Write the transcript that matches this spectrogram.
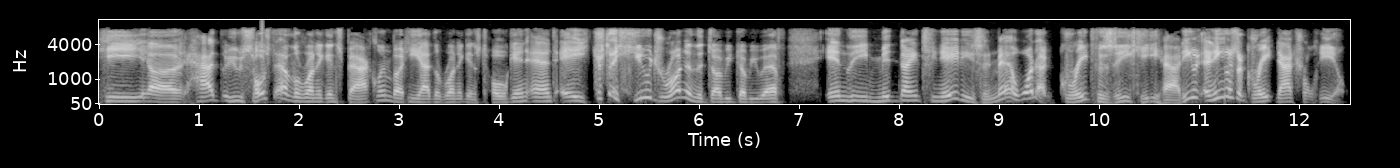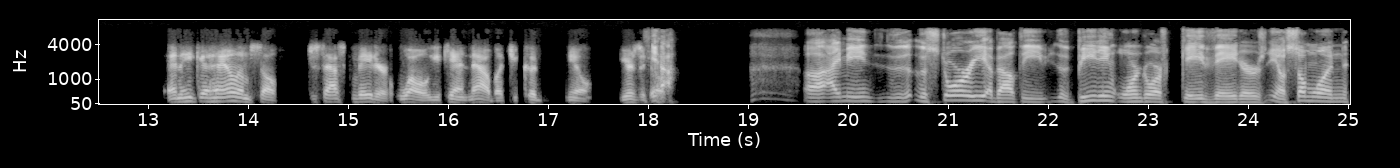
He uh, had he was supposed to have the run against Backlund, but he had the run against Hogan and a just a huge run in the WWF in the mid 1980s. And man, what a great physique he had. He and he was a great natural heel. and he could handle himself. Just ask Vader. Well, you can't now, but you could, you know, years ago. Yeah. Uh, I mean, the, the story about the, the beating Orndorff gave Vader, you know, someone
